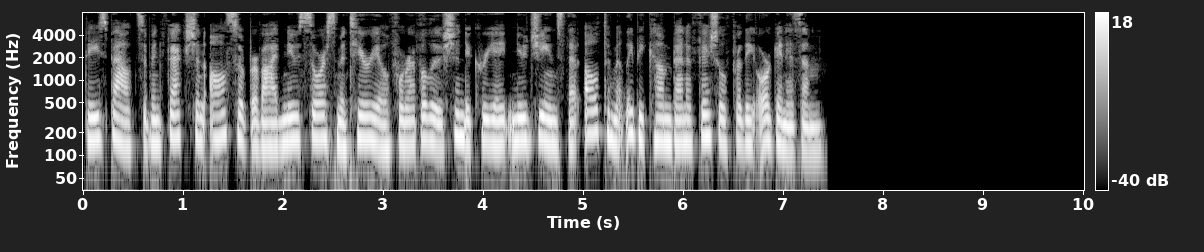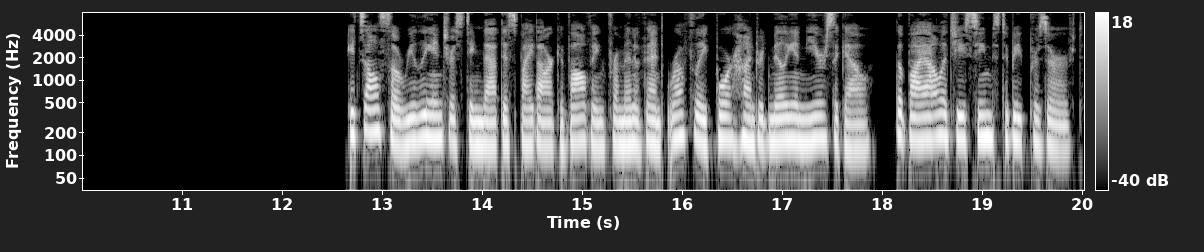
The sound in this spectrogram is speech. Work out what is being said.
these bouts of infection also provide new source material for evolution to create new genes that ultimately become beneficial for the organism. It's also really interesting that despite ARC evolving from an event roughly 400 million years ago, the biology seems to be preserved.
